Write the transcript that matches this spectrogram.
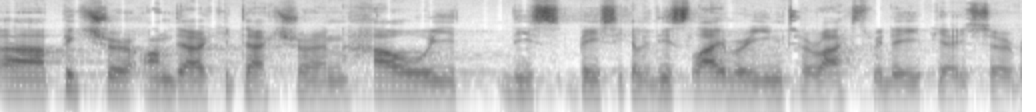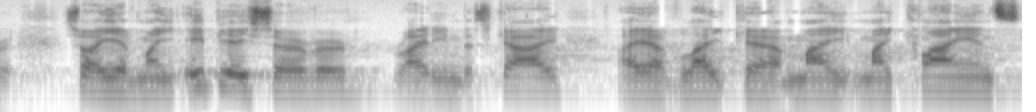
uh, picture on the architecture and how this, basically this library interacts with the API server. So I have my API server right in the sky. I have like uh, my, my clients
